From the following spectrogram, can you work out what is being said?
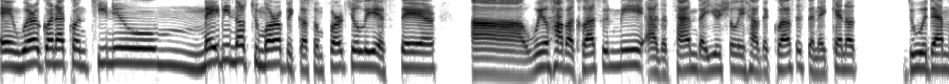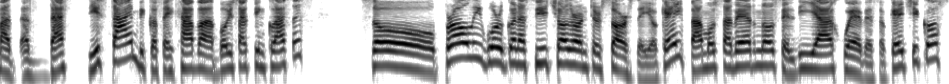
And we're going to continue, maybe not tomorrow because unfortunately, Esther uh, will have a class with me at the time that I usually have the classes. And I cannot do them at, at that's this time because I have uh, voice acting classes. So probably we're gonna see each other until Thursday, okay? Vamos a vernos el día jueves, okay, chicos?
